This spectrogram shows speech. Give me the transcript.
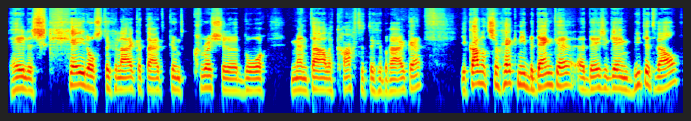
hele schedels tegelijkertijd kunt crushen door mentale krachten te gebruiken. Je kan het zo gek niet bedenken. Uh, deze game biedt het wel.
